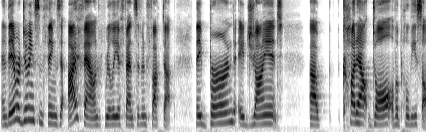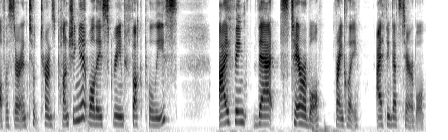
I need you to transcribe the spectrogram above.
And they were doing some things that I found really offensive and fucked up. They burned a giant uh, cutout doll of a police officer and took turns punching it while they screamed, fuck police. I think that's terrible, frankly. I think that's terrible.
